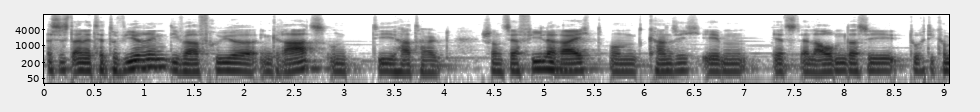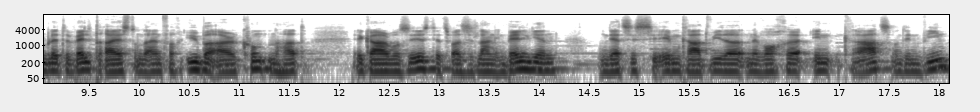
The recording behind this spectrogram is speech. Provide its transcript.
es ist eine Tätowiererin, die war früher in Graz und die hat halt schon sehr viel erreicht und kann sich eben jetzt erlauben, dass sie durch die komplette Welt reist und einfach überall Kunden hat, egal wo sie ist. Jetzt war sie lange in Belgien und jetzt ist sie eben gerade wieder eine Woche in Graz und in Wien.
